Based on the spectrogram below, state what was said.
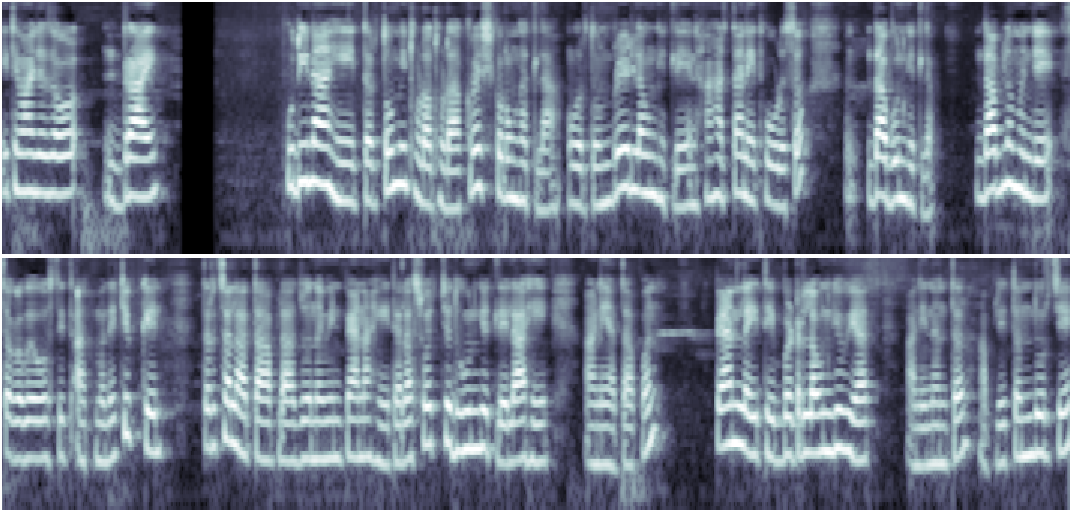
इथे माझ्याजवळ ड्राय पुदिना आहे तर तो मी थोडा थोडा क्रश करून घातला. वरतून ब्रेड लावून घेतले आणि हा हाताने थोडंसं दाबून घेतलं. दाबलं म्हणजे सगळं व्यवस्थित आतमध्ये चिपकेल. तर चला आता आपला जो नवीन पॅन आहे त्याला स्वच्छ धुवून घेतलेला आहे आणि आता आपण पॅनला इथे बटर लावून घेऊयात आणि नंतर आपले तंदूरचे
